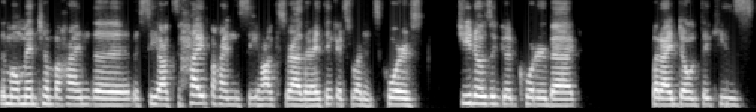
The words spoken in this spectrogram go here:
the momentum behind the the Seahawks, the hype behind the Seahawks, rather, I think it's run its course. Geno's a good quarterback, but I don't think he's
